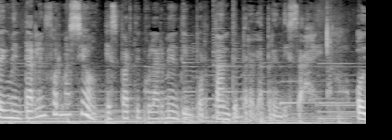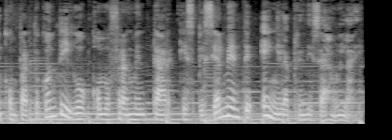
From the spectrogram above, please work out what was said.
Segmentar la información es particularmente importante para el aprendizaje. Hoy comparto contigo cómo fragmentar especialmente en el aprendizaje online.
